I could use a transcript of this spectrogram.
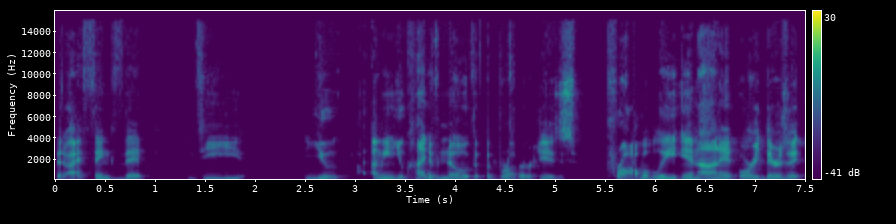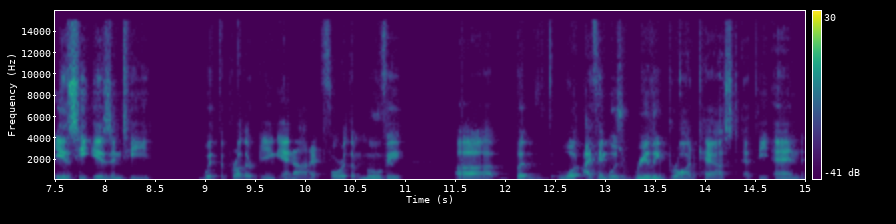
that I think that the you. I mean, you kind of know that the brother is probably in on it, or there's a is he isn't he with the brother being in on it for the movie. Uh, but what I think was really broadcast at the end,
